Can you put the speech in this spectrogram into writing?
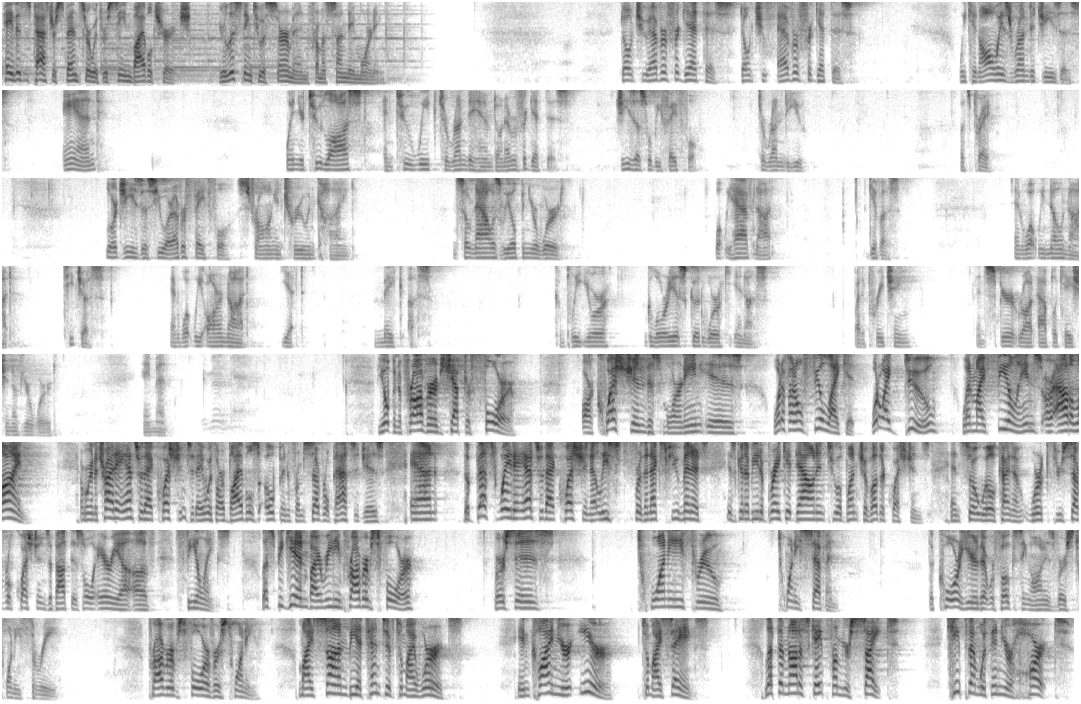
Hey, this is Pastor Spencer with Racine Bible Church. You're listening to a sermon from a Sunday morning. Don't you ever forget this. Don't you ever forget this. We can always run to Jesus. And when you're too lost and too weak to run to Him, don't ever forget this. Jesus will be faithful to run to you. Let's pray. Lord Jesus, you are ever faithful, strong, and true and kind. And so now, as we open your word, what we have not, give us. And what we know not, teach us. And what we are not yet, make us. Complete your glorious good work in us by the preaching and spirit wrought application of your word. Amen. You open to Proverbs chapter 4, our question this morning is what if I don't feel like it? What do I do when my feelings are out of line? And we're going to try to answer that question today with our Bibles open from several passages. And the best way to answer that question, at least for the next few minutes, is going to be to break it down into a bunch of other questions. And so we'll kind of work through several questions about this whole area of feelings. Let's begin by reading Proverbs 4, verses 20 through 27. The core here that we're focusing on is verse 23. Proverbs 4, verse 20. My son, be attentive to my words, incline your ear to my sayings. Let them not escape from your sight, keep them within your heart,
